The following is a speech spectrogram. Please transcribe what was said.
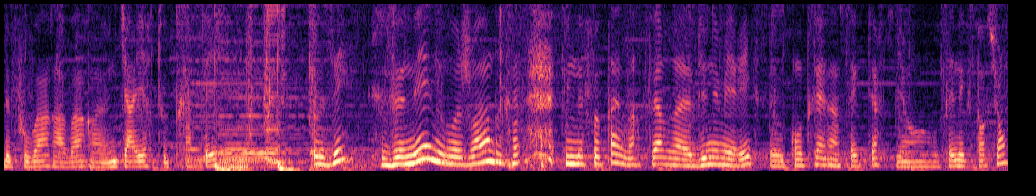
de pouvoir avoir euh, une carrière toute tracée. Osez, venez nous rejoindre. Il ne faut pas avoir peur du numérique, c'est au contraire un secteur qui est en pleine expansion.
